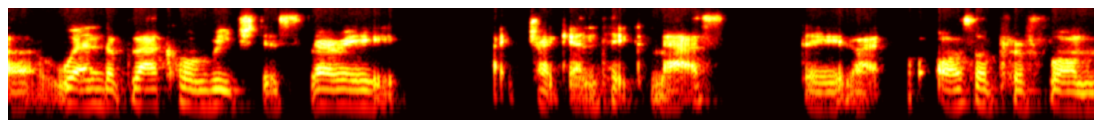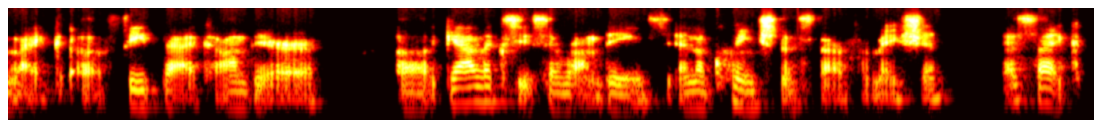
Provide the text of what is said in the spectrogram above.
uh, when the black hole reach this very like gigantic mass, they like also perform like a feedback on their uh, galaxy surroundings and quench the star formation. That's like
